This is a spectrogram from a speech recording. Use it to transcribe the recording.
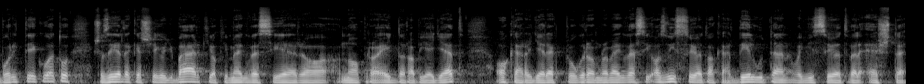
borítékolható. És az érdekesség, hogy bárki, aki megveszi erre a napra egy darab jegyet, akár a gyerekprogramra megveszi, az visszajött akár délután, vagy visszajött vele este.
